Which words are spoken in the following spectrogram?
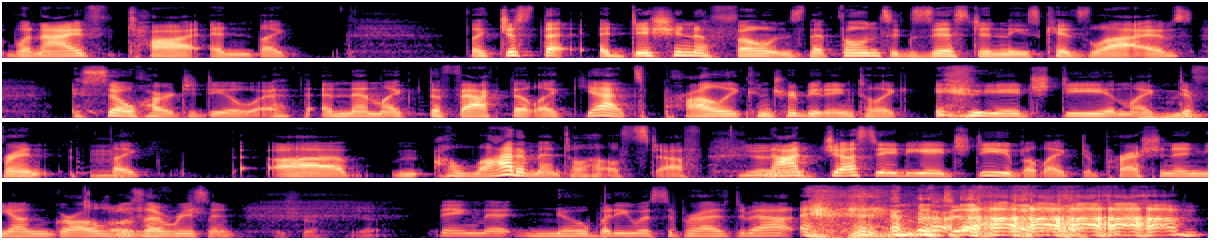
when I've taught and like like just the addition of phones that phones exist in these kids' lives is so hard to deal with. And then like the fact that like yeah, it's probably contributing to like ADHD and like different like uh a lot of mental health stuff. Yeah, Not yeah. just ADHD, but like depression in young girls Oh, was yeah, a recent sure, sure. Thing that nobody was surprised about. and, um,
